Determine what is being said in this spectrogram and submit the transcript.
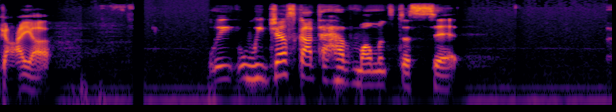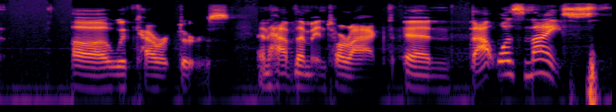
Gaia. We we just got to have moments to sit uh, with characters and have them interact, and that was nice.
